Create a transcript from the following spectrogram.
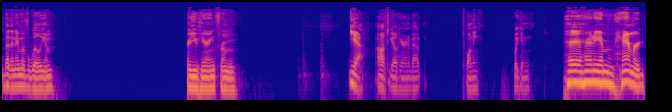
by the name of William. Are you hearing from Yeah, I'll have to go here in about twenty. We can. Hey honey, I'm hammered.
